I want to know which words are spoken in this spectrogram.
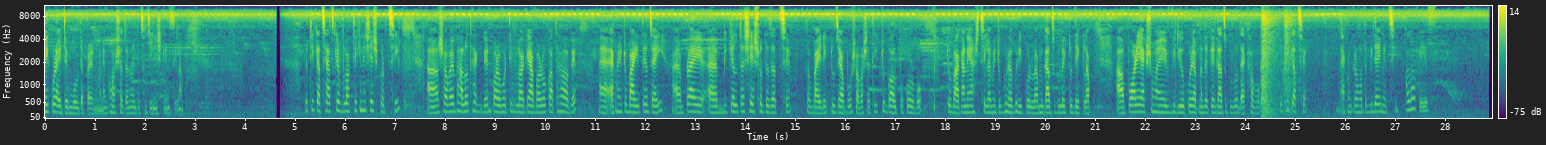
ডেকোর আইটেম বলতে পারেন মানে ঘর সাজানোর কিছু জিনিস কিনছিলাম। তো ঠিক আছে, আজকের ব্লগটা এখানে শেষ করছি। সবাই ভালো থাকবেন। পরবর্তী ব্লগে আবারও কথা হবে। এখন একটু বাড়িতে যাই। প্রায় বিকেলটা শেষ হতে যাচ্ছে। তো বাইরে একটু যাব, সবার সাথে একটু গল্প করব। একটু বাগানে আসছিলাম, একটু ঘোরাঘুরি করলাম, গাছগুলো একটু দেখলাম। পরে এক সময় ভিডিও করে আপনাদেরকে গাছগুলো দেখাবো। তো ঠিক আছে, এখনকার মতো বিদায় নিচ্ছি। আল্লাহ হাফিজ।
